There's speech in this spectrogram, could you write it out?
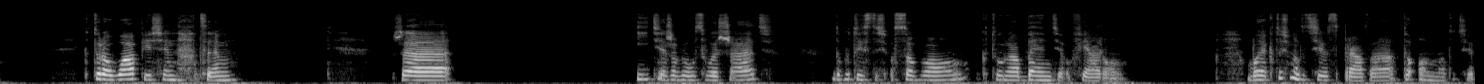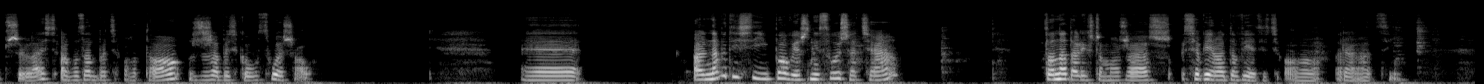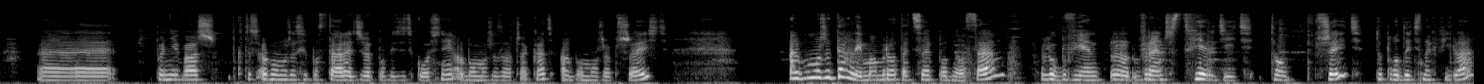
która łapie się na tym, że idzie, żeby usłyszeć, dopóty jesteś osobą, która będzie ofiarą. Bo jak ktoś ma do ciebie sprawę, to on ma do ciebie przyleść albo zadbać o to, żebyś go usłyszał. E, ale nawet jeśli powiesz, nie słyszę cię, to nadal jeszcze możesz się wiele dowiedzieć o relacji. E, ponieważ ktoś albo może się postarać, żeby powiedzieć głośniej, albo może zaczekać, albo może przyjść, albo może dalej mam rotać sobie pod nosem, lub wręcz stwierdzić, to przyjdź, to podejdź na chwilę.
